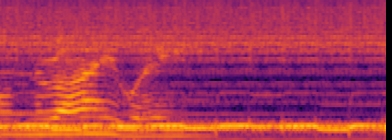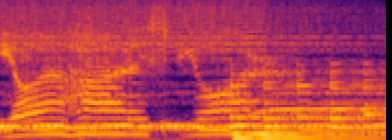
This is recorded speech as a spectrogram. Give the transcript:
On the right way. Your heart is pure.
